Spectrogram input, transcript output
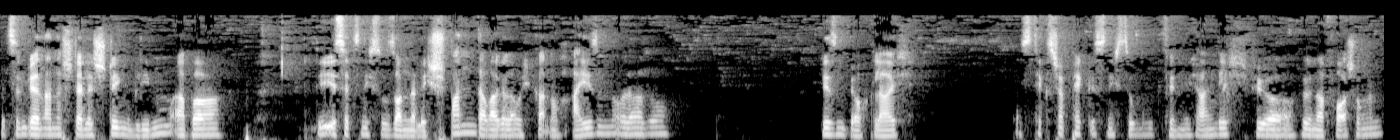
Jetzt sind wir an einer Stelle stehen geblieben, aber die ist jetzt nicht so sonderlich spannend. Da war, glaube ich, gerade noch Eisen oder so. Hier sind wir auch gleich. Das Texture Pack ist nicht so gut, finde ich eigentlich, für Höhenerforschungen.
